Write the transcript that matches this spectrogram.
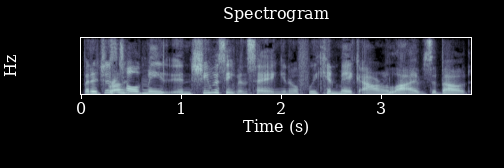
but it just Right. told me, and she was even saying, you know, if we can make our lives about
